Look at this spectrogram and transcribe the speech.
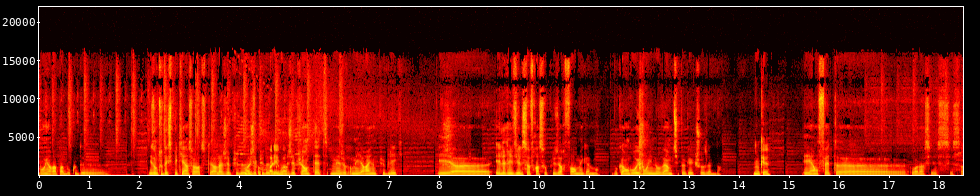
bon, il n'y aura pas beaucoup de. Ils ont tout expliqué hein, sur leur Twitter. Là, j'ai plus de, j'ai plus de, j'ai plus en tête, mais mais il y aura une public et euh, et le reveal se fera sous plusieurs formes également. Donc en gros, ils vont innover un petit peu quelque chose là-dedans. Ok. Et en fait, voilà, c'est ça.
